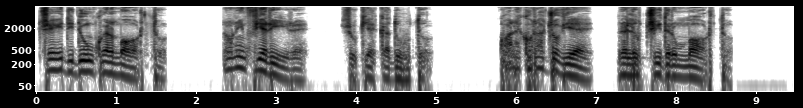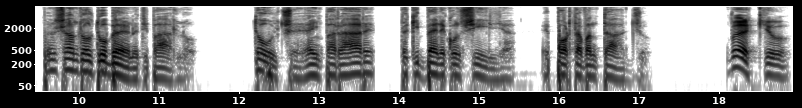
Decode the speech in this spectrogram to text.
Cedi dunque al morto, non infierire su chi è caduto. Quale coraggio vi è nell'uccidere un morto? Pensando al tuo bene ti parlo. Dolce è imparare da chi bene consiglia e porta vantaggio. Vecchio,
